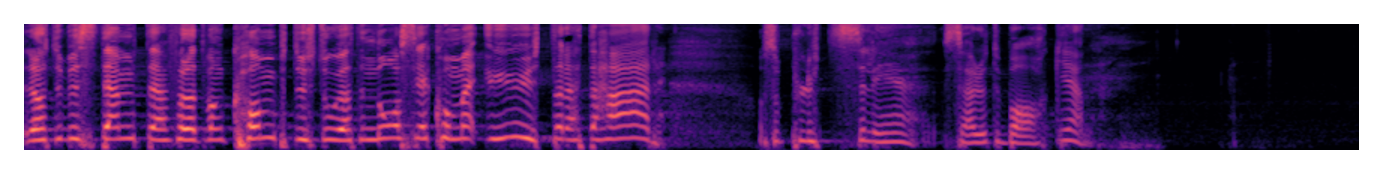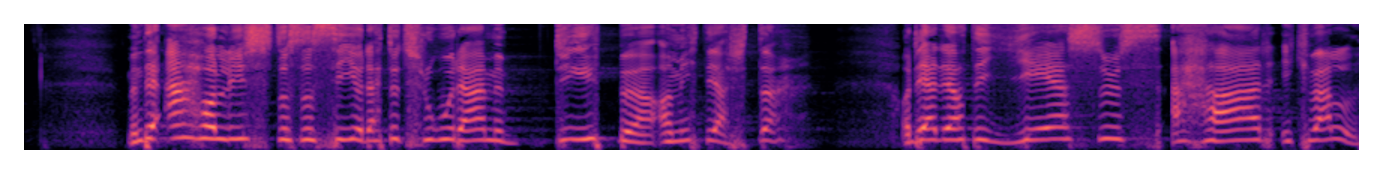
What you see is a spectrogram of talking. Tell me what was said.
Eller at du bestemte deg for at det var en kamp du sto i, at nå skal jeg komme meg ut av dette her. Og så plutselig så er du tilbake igjen. Men det jeg har lyst til å si, og dette tror jeg med dypet av mitt hjerte, og det er det at Jesus er her i kveld.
